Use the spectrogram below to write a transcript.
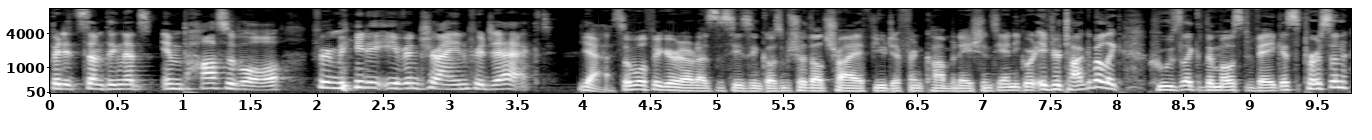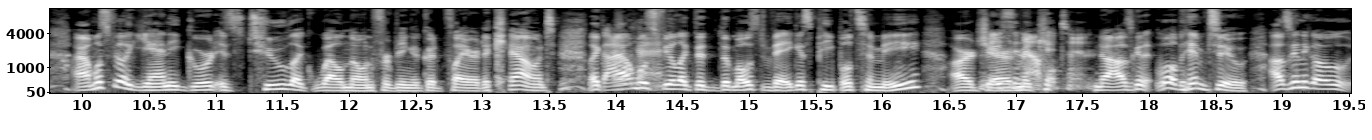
but it's something that's impossible for me to even try and project. Yeah, so we'll figure it out as the season goes. I'm sure they'll try a few different combinations. Yanni Gourde. if you're talking about like who's like the most Vegas person, I almost feel like Yanni Gourde is too like well known for being a good player to count. Like I almost feel like the, the most Vegas people to me are Jared McCann. Appleton. No, I was gonna well him too. I was gonna go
